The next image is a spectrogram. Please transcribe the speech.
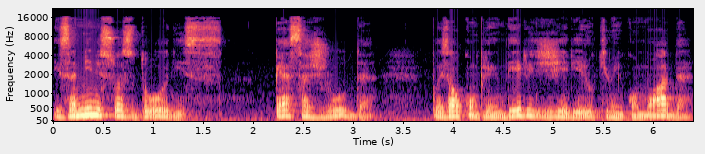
Examine suas dores, peça ajuda pois ao compreender e digerir o que o incomoda,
